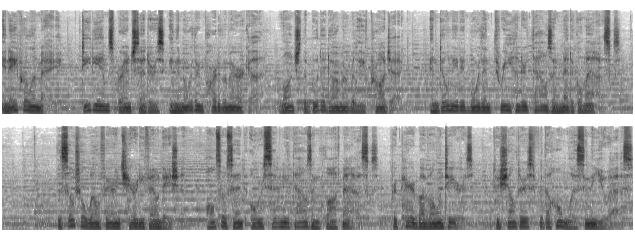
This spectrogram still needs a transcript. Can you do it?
In April and May, DDM's branch centers in the northern part of America launched the Buddha Dharma Relief Project and donated more than 300,000 medical masks. The Social Welfare and Charity Foundation also sent over 70,000 cloth masks prepared by volunteers to shelters for the homeless in the U.S.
